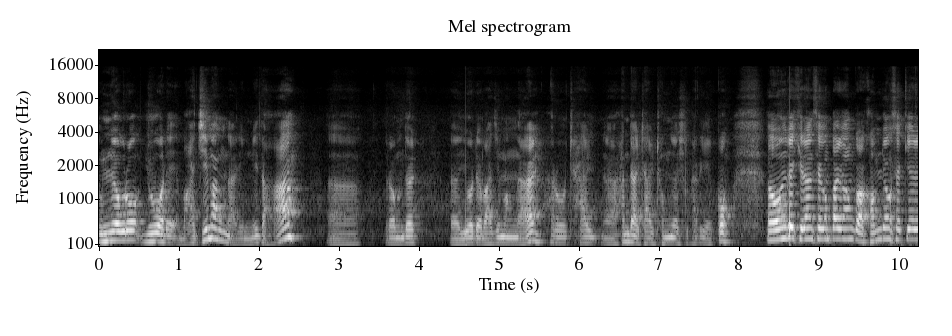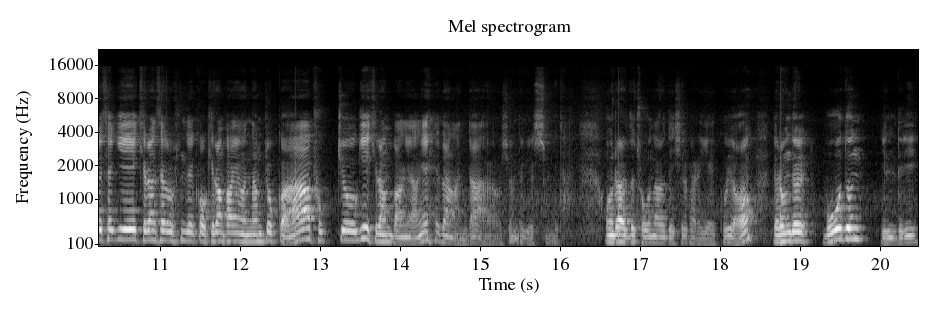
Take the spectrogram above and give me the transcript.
음력으로 6월의 마지막 날입니다. 어, 여러분들 6월의 어, 마지막 날 하루 잘 한 달잘 어, 잘 정리하시길 바라겠고 어, 오늘의 기란색은 빨간과 검정색 계열색이 기란색으로 표현되고 기란 방향은 남쪽과 북쪽이 기란 방향에 해당한다 라고 보시면 되겠습니다. 오늘 하루도 좋은 하루 되시길 바라겠고요. 여러분들 모든 일들이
